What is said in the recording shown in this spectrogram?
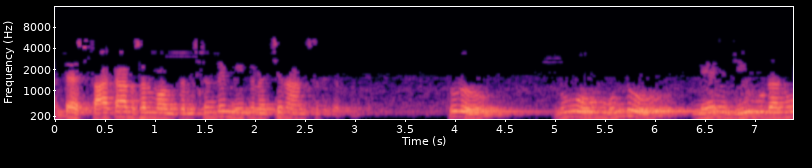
అంటే స్టాక్ ఆన్సర్ మాకు తెలిసింది మీకు నచ్చిన ఆన్సర్ చెప్పండి. ఇప్పుడు నువ్వు ముందు నేను జీవుడను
